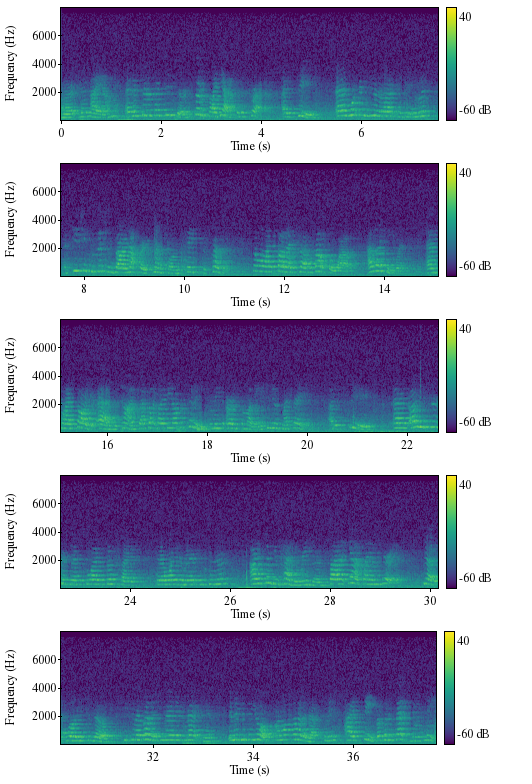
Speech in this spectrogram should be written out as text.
American? I am. And a certified teacher? Certified, yes, that is correct. I see. And what brings you an American to England? And teaching positions are not very plentiful in the States at present. So I thought I'd travel about for a while. I like England. And when I saw your ad in the Times, I thought it might be an opportunity for me to earn some money and to use my training. I see. And are you serious as to why I specified that I wanted American tutor? I assume you had your reasons, but yes, I am curious. Yes, well, you should know. You see, my brother, he married an American. They lived in New York, on Long Island, actually. I see, but what does that do with me?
